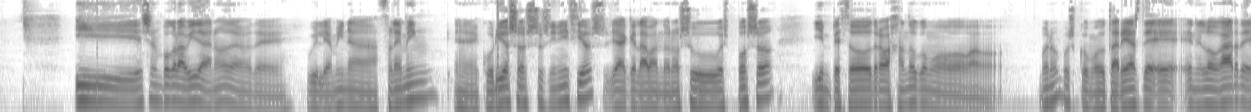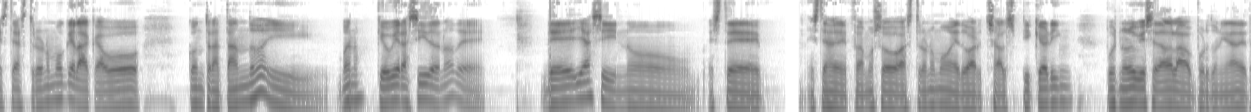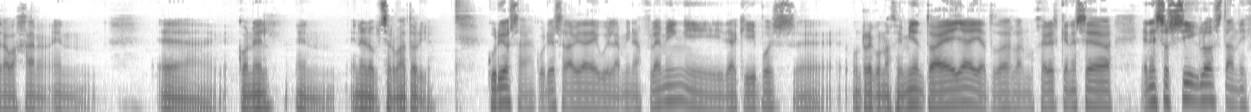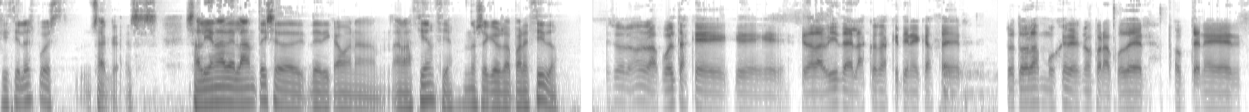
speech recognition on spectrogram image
y esa es un poco la vida, ¿no? De, Williamina Fleming. Eh, curiosos sus inicios, ya que la abandonó su esposo y empezó trabajando como, bueno, pues como tareas de, en el hogar de este astrónomo que la acabó contratando y, bueno, ¿qué hubiera sido, ¿no? De, de ella si no este este famoso astrónomo Edward Charles Pickering pues no le hubiese dado la oportunidad de trabajar en, eh, con él en, el observatorio. Curiosa, curiosa la vida de Wilhelmina Fleming y de aquí pues eh, un reconocimiento a ella y a todas las mujeres que en ese en esos siglos tan difíciles pues salían adelante y se dedicaban a, la ciencia. No sé qué os ha parecido. Eso, ¿no? Las vueltas que, que, da la vida y las cosas que tiene que hacer, sobre todo las mujeres, ¿no? Para poder obtener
